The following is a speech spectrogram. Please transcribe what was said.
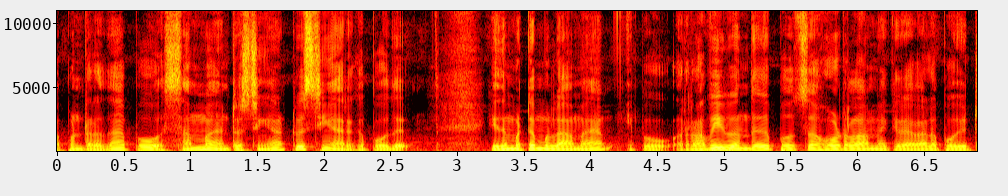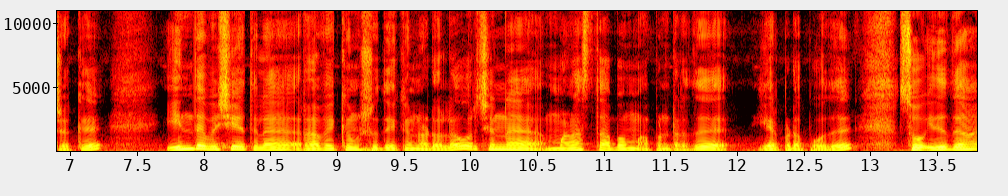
அப்படின்றது தான் இப்போது செம்ம இன்ட்ரெஸ்டிங்காக ட்விஸ்டிங்காக இருக்க போகுது. இது மட்டும் இல்லாமல் இப்போது ரவி வந்து புதுசாக ஹோட்டல் அமைக்கிற வேலை போயிட்டுருக்கு. இந்த விஷயத்தில் ரவிக்கும் ஸ்ருதிக்கும் நடுவில் ஒரு சின்ன மனஸ்தாபம் அப்படின்றது ஏற்பட போகுது. ஸோ இதுதான்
